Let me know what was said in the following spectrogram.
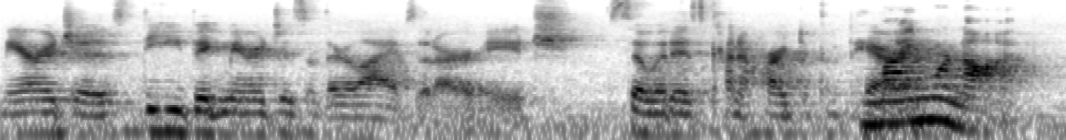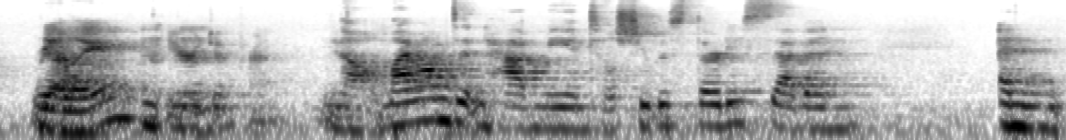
marriages, the big marriages of their lives at our age. So it is kind of hard to compare. Mine were not. really? Yeah, You're different. No, my mom didn't have me until she was 37. And,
